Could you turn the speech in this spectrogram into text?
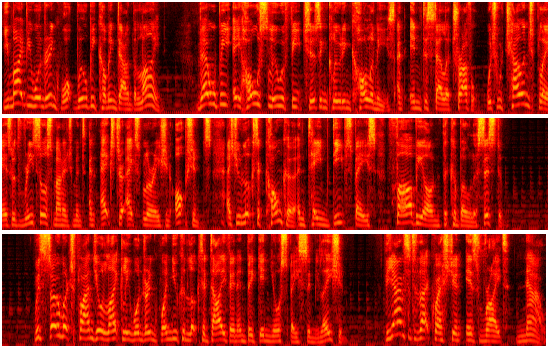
you might be wondering what will be coming down the line. There will be a whole slew of features including colonies and interstellar travel, which will challenge players with resource management and extra exploration options as you look to conquer and tame deep space far beyond the Kerbol system. With so much planned, you're likely wondering when you can look to dive in and begin your space simulation. The answer to that question is right now,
